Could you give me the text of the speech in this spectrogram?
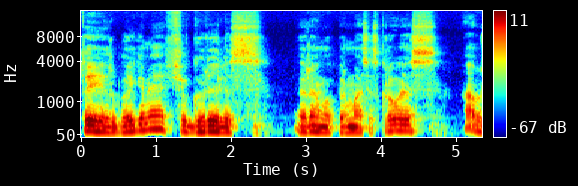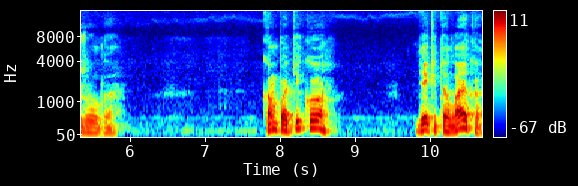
Štai ir baigiame figūrėlis Remo pirmasis kraujas apžvalgą. Kam patiko, dėkite laiką.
